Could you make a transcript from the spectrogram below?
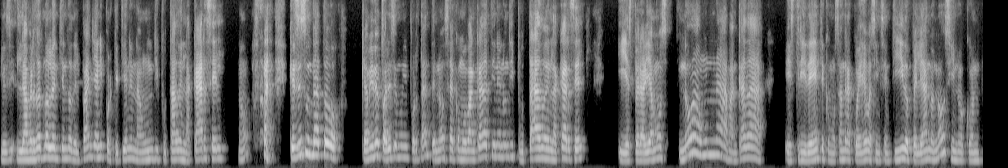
les, la verdad no lo entiendo del PAN, ya ni porque tienen a un diputado en la cárcel, ¿no? que ese es un dato que a mí me parece muy importante, ¿no? O sea, como bancada tienen un diputado en la cárcel y esperaríamos no a una bancada estridente como Sandra Cueva, sin sentido, peleando, ¿no? Sino con,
